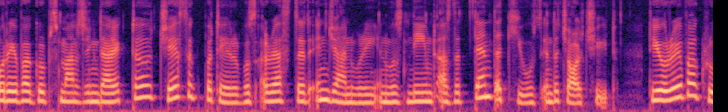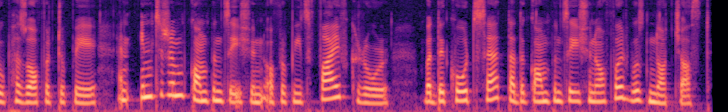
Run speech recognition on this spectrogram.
Oreva Group's managing director, Jaysukh Patel, was arrested in January and was named as the 10th accused in the charge sheet. The Oreva Group has offered to pay an interim compensation of rupees 5 crore, but the court said that the compensation offered was not just.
